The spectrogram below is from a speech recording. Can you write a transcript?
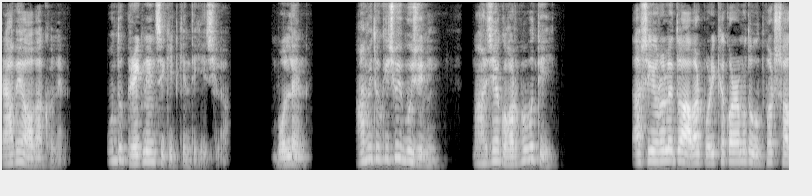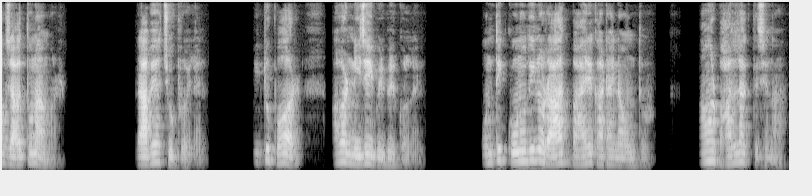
রাবে অবাক হলেন। অন্তু প্রেগনেন্সি কিট কিনতে গিয়েছিল। বললেন, আমি তো কিছুই বুঝিনি। মার্জিয়া গর্ভবতী, তা শিওর হলে তো আবার পরীক্ষা করার মতো উদ্ভট শখ জাগতো না আমার। রাবেয়া চুপ রইলেন। একটু পর আবার নিজেই বিড়বিড় করলেন। অন্তিক কোনোদিনও রাত বাইরে কাটায় না অন্তু। আমার ভালো লাগতেছে না।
